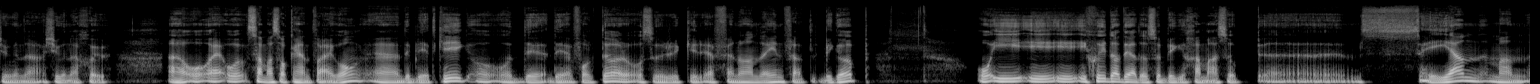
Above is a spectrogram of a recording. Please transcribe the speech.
2000, 2007. Uh, och, och, samma sak har hänt varje gång. Det blir ett krig och, och det, det, folk dör och så rycker FN och andra in för att bygga upp. Och i, i, i skydd av det då så bygger Hamas upp eh, sig igen. Man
